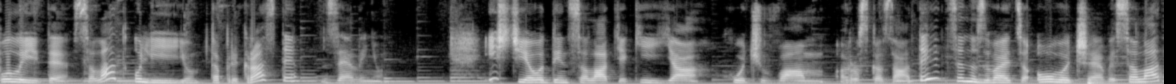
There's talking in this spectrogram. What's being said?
Полийте салат олією та прикрасьте зеленю. І ще один салат, який я хочу вам розказати, це називається овочевий салат.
